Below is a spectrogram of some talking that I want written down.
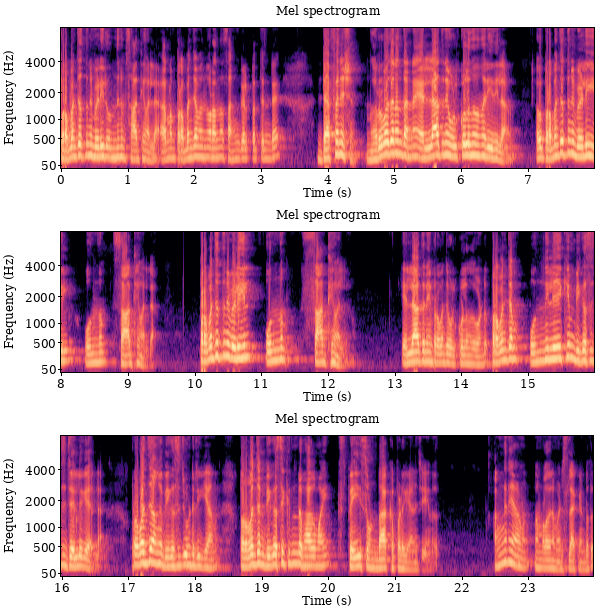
പ്രപഞ്ചത്തിന് വെളിയിൽ ഒന്നിനും സാധ്യമല്ല. കാരണം പ്രപഞ്ചം എന്ന് പറയുന്ന സങ്കല്പത്തിന്റെ ഡെഫിനിഷൻ നിർവചനം തന്നെ എല്ലാത്തിനെയും ഉൾക്കൊള്ളുന്ന രീതിയിലാണ്. അപ്പോൾ പ്രപഞ്ചത്തിന് വെളിയിൽ ഒന്നും സാധ്യമല്ല. പ്രപഞ്ചത്തിന് വെളിയിൽ ഒന്നും സാധ്യമല്ല. എല്ലാത്തിനെയും പ്രപഞ്ചം ഉൾക്കൊള്ളുന്നതുകൊണ്ട് പ്രപഞ്ചം ഒന്നിലേക്കും വികസിച്ച് ചെല്ലുകയല്ല. പ്രപഞ്ചം അങ്ങ് വികസിച്ചുകൊണ്ടിരിക്കുകയാണ്. പ്രപഞ്ചം വികസിക്കുന്നതിന്റെ ഭാഗമായി സ്പേസ് ഉണ്ടാക്കപ്പെടുകയാണ് ചെയ്യുന്നത്. അങ്ങനെയാണ് നമ്മളതിനെ മനസ്സിലാക്കേണ്ടത്.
